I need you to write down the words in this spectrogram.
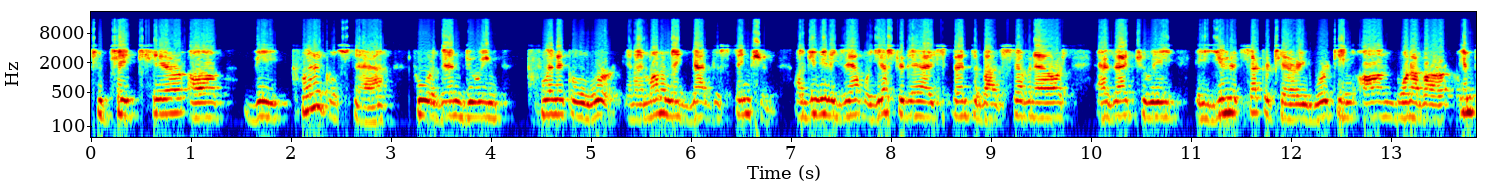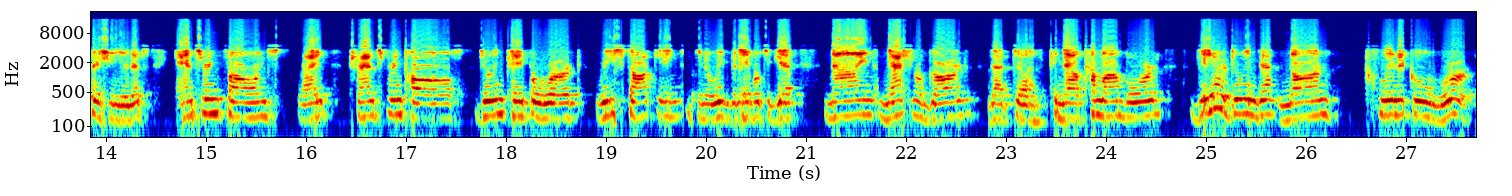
to take care of the clinical staff who are then doing clinical work. And I want to make that distinction. I'll give you an example. Yesterday I spent about seven hours as actually a unit secretary working on one of our inpatient units, answering phones, right, transferring calls, doing paperwork, restocking. You know, we've been able to get nine National Guard that uh, can now come on board. They are doing that non-clinical work.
